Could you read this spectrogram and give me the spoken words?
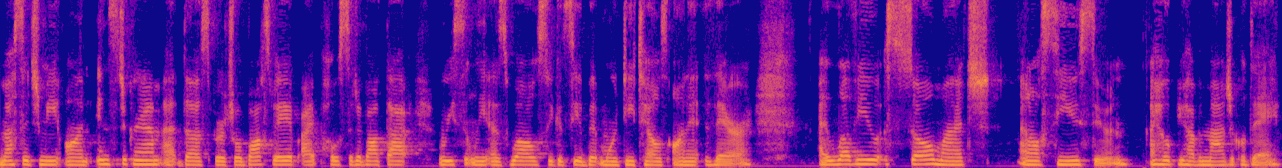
message me on Instagram at the spiritual boss babe. I posted about that recently as well, so you can see a bit more details on it there. I love you so much, and I'll see you soon. I hope you have a magical day.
